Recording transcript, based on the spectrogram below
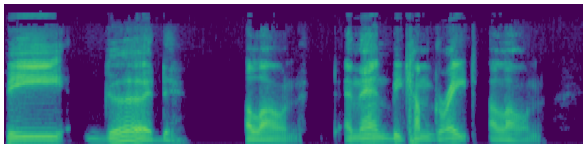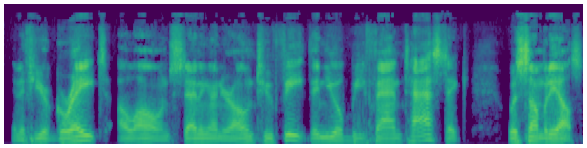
be good alone and then become great alone. And if you're great alone, standing on your own two feet, then you'll be fantastic with somebody else.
